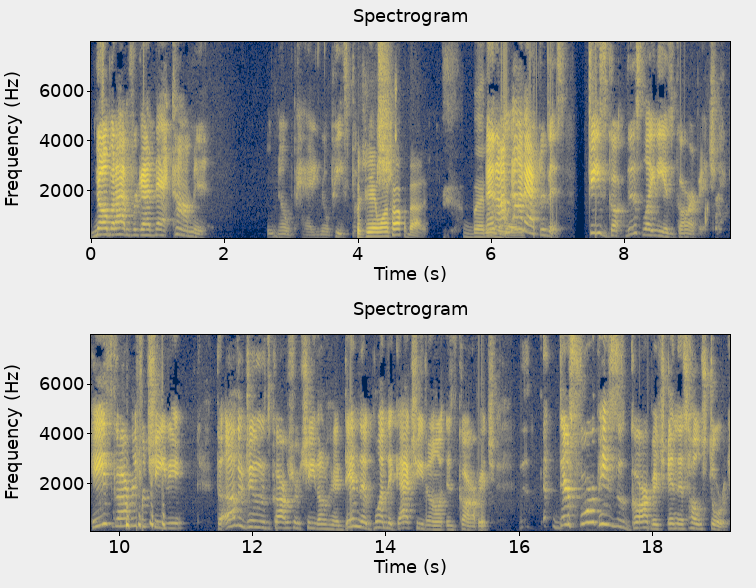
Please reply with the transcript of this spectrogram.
No, but I haven't forgotten that comment. No patty, no peas. But you ain't want to talk about it. But And I'm not after this. She's this lady is garbage. He's garbage for cheating. The other dude is garbage for cheating on her. Then the one that got cheated on is garbage. There's four pieces of garbage in this whole story.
